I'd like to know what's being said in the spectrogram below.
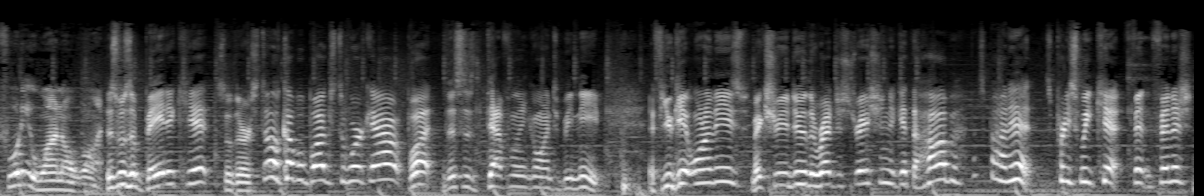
4101. This was a beta kit, so there are still a couple bugs to work out, but this is definitely going to be neat. If you get one of these, make sure you do the registration to get the hub. That's about it. It's a pretty sweet kit. Fit and finish,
